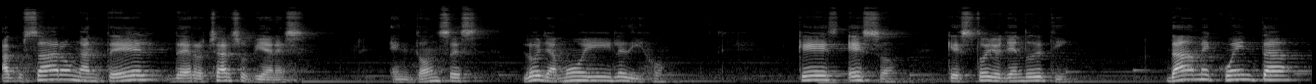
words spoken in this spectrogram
acusaron ante él de derrochar sus bienes. Entonces lo llamó y le dijo, ¿qué es eso que estoy oyendo de ti? Dame cuenta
